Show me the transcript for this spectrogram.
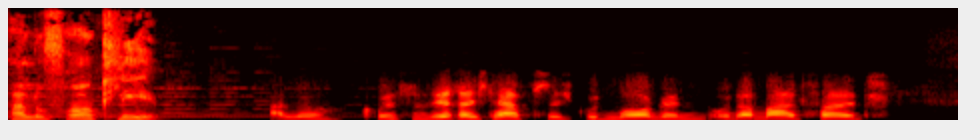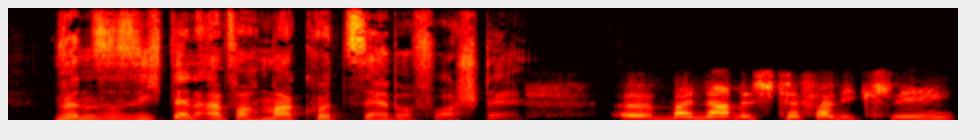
Hallo Frau Klee. Hallo, grüße Sie recht herzlich. Guten Morgen oder Mahlzeit. Würden Sie sich denn einfach mal kurz selber vorstellen? Äh, mein Name ist Stefanie Klee.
